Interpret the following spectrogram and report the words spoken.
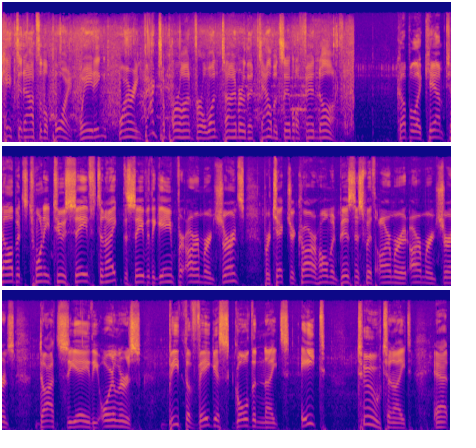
kicked it out to the point, waiting, wiring back to Perron for a one-timer that Talbot's able to fend off. Couple of Cam Talbot's 22 saves tonight. The save of the game for Armor Insurance. Protect your car, home, and business with Armor at armorinsurance.ca. The Oilers beat the Vegas Golden Knights 8 2 tonight at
